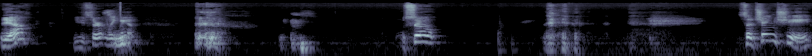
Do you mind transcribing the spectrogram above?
Yeah, you certainly Sweet. can. so, so Ching Shiih,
